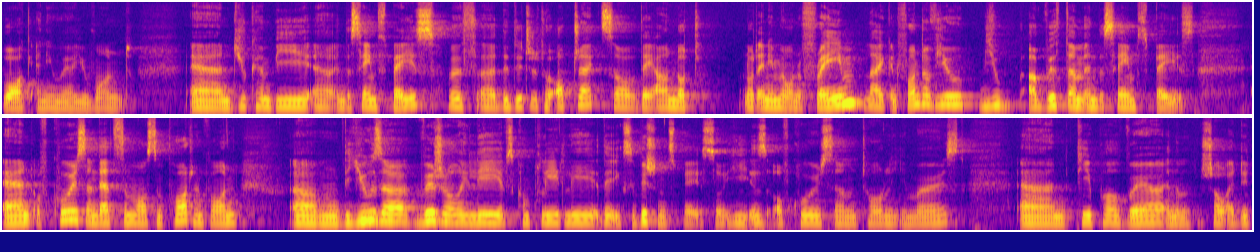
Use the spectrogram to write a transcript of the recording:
walk anywhere you want. And you can be uh, in the same space with uh, the digital objects, so they are not not anymore on a frame like in front of you. You are with them in the same space. And of course, and that's the most important one, um, the user visually leaves completely the exhibition space. So he is, of course, um, totally immersed. And people were in the show I did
